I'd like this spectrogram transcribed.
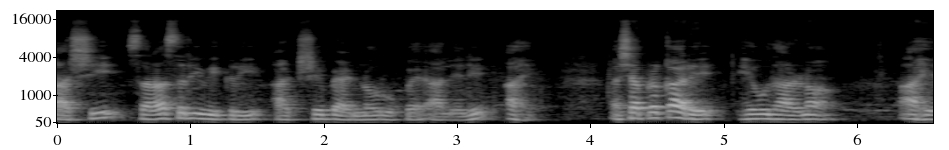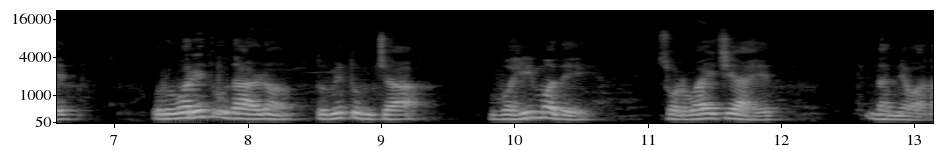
ताशी सरासरी विक्री आठशे ब्याण्णव रुपये आलेली आहे. अशा प्रकारे हे उदाहरणं आहेत. उर्वरित उदाहरणं तुम्ही तुमच्या वहीमध्ये सोडवायची आहेत. धन्यवाद.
